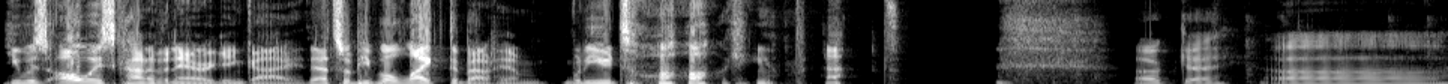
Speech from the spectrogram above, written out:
he was always kind of an arrogant guy. That's what people liked about him. What are you talking about? okay. Uh.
